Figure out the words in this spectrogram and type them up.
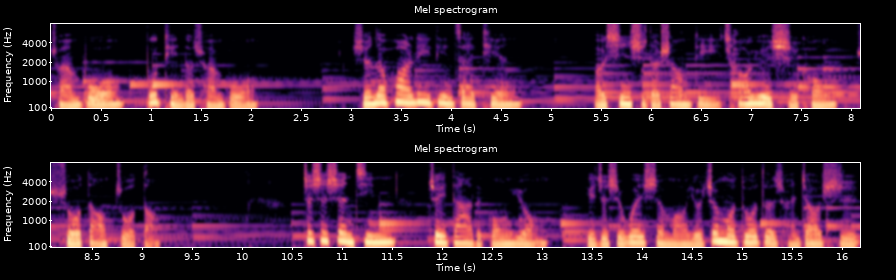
传播，不停的传播，神的话立定在天，而信实的上帝超越时空，说到做到。这是圣经最大的功用，也就是为什么有这么多的传教士。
